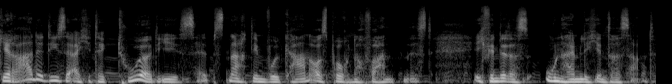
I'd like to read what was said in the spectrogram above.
Gerade diese Architektur, die selbst nach dem Vulkanausbruch noch vorhanden ist, ich finde das unheimlich interessant.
